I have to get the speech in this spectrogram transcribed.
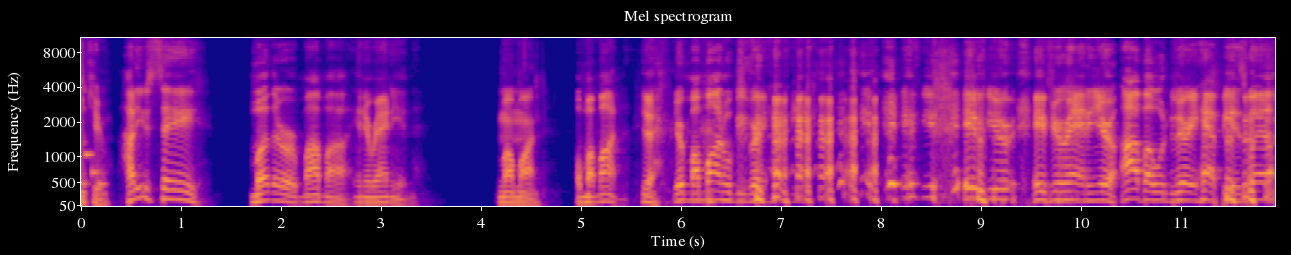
So, you. How do you say mother or mama in Iranian? Maman. Oh, maman. Yeah. Your maman would be very happy if you if you're if you're Iran and your Abba would be very happy as well.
